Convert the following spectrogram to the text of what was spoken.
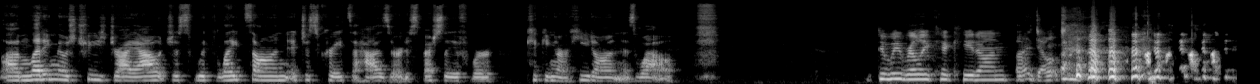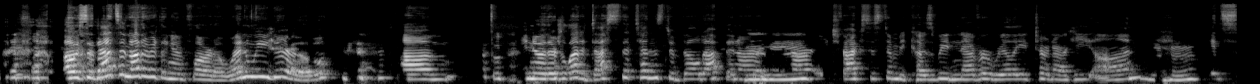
Um, letting those trees dry out just with lights on, it just creates a hazard, especially if we're kicking our heat on as well. Do we really kick heat on? I don't. oh, so that's another thing in Florida. When we do, um, you know, there's a lot of dust that tends to build up in our, mm-hmm. our HVAC system because we never really turn our heat on. Mm-hmm. It's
